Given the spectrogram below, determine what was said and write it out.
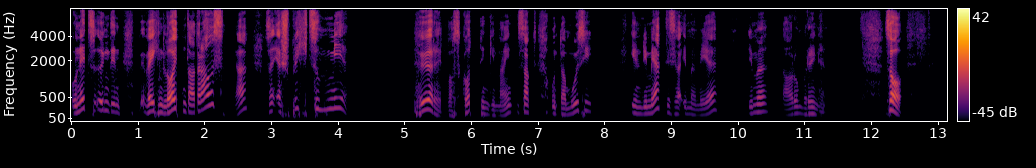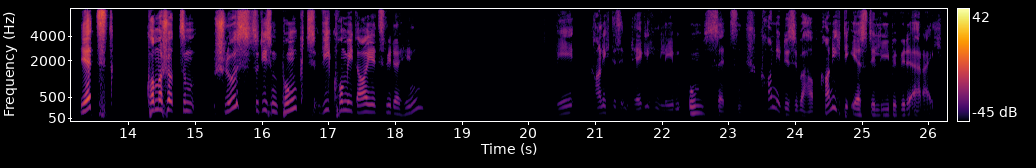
und nicht zu irgendwelchen Leuten da draußen, ja? sondern er spricht zu mir. Höret, was Gott den Gemeinden sagt. Und da muss ich, und merke das ja immer mehr, immer darum ringen. So, jetzt kommen wir schon zum Schluss, zu diesem Punkt. Wie komme ich da jetzt wieder hin? Wie kann ich das im täglichen Leben umsetzen? Kann ich das überhaupt? Kann ich die erste Liebe wieder erreichen?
